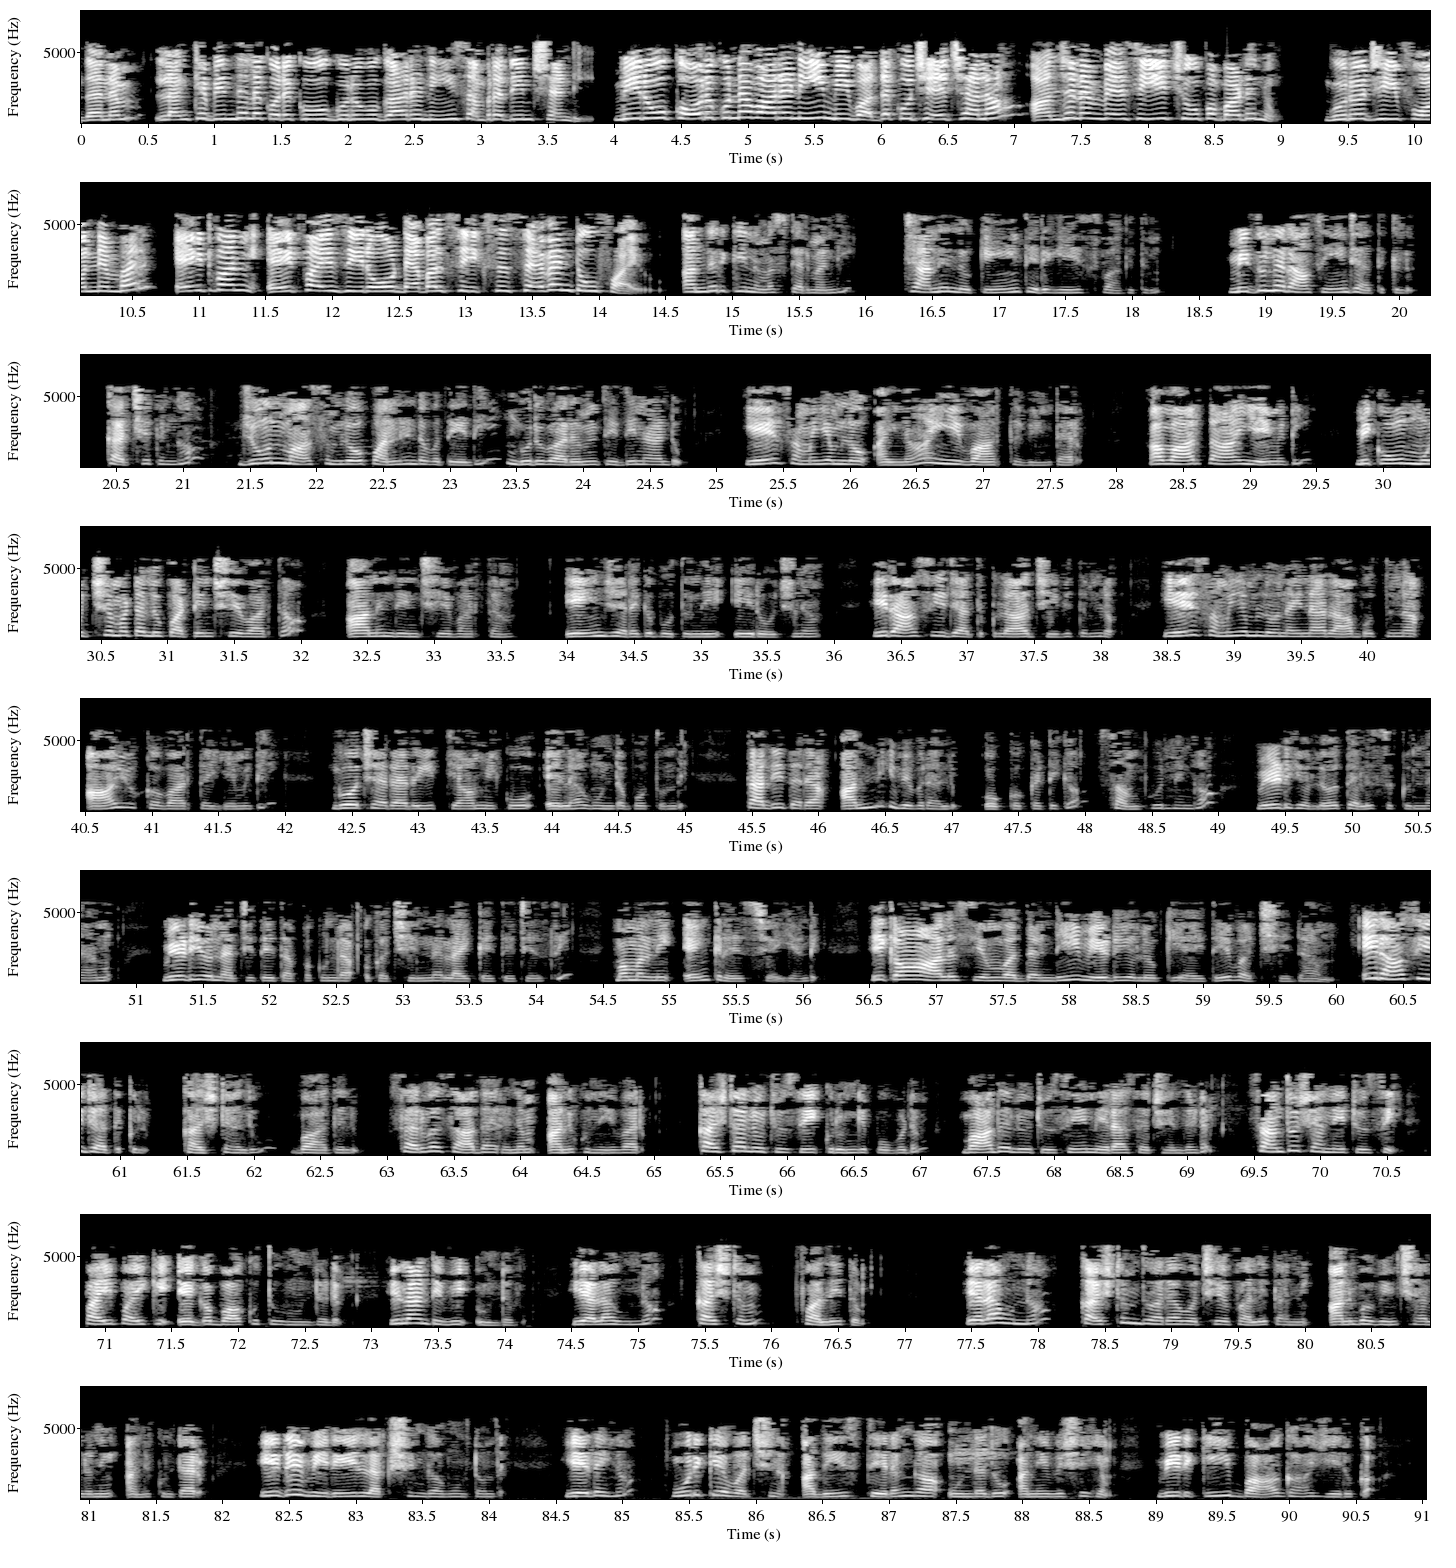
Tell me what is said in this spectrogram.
ధనం లంకె బిందెల కొరకు గురువు గారిని సంప్రదించండి. మీరు కోరుకున్న వారిని మీ వద్దకు చేర్చాలా? అంజనం వేసి చూపబడును. Guruji phone number eight one eight five zero double six seven two five. అందరికీ నమస్కారం అండి. ఛానల్లోకి తిరిగి స్వాగతం. మిథున రాశి జాతకులు. ఖచ్చితంగా జూన్ మాసంలో పన్నెండవ తేదీ గురువారం తిథి నాడు. ఏ సమయంలో అయినా ఈ వార్త వింటారు. ఆ వార్త ఏమిటి? మీకు ముచ్చెమటలు పట్టించే వార్త ఆనందించే వార్త. ఏం జరగబోతుంది ఈ రోజున? ఈ రాశి జాతకుల జీవితంలో ఏ సమయంలోనైనా రాబోతున్న ఆ యొక్క వార్త ఏమిటి? గోచార రీత్యా మీకు ఎలా ఉండబోతుంది? తదితర అన్ని వివరాలు ఒక్కొక్కటిగా సంపూర్ణంగా వీడియోలో తెలుసుకుందాము. వీడియో నచ్చితే తప్పకుండా ఒక చిన్న లైక్ అయితే చేసి మమ్మల్ని ఎంకరేజ్ చేయండి. ఇక ఆలస్యం వద్దండి వీడియోలోకి అయితే వచ్చేద్దాం. ఈ రాశి జాతకులు కష్టాలు బాధలు సర్వసాధారణం అనుకునేవారు. కష్టాలు చూసి కృంగిపోవడం బాధలు చూసి నిరాశ చెందడం సంతోషాన్ని చూసి పై పైకి ఎగబాకుతూ ఉండడం ఇలాంటివి ఉండవు. ఎలా ఉన్నా కష్టం ఫలితం. ఎలా ఉన్నా కష్టం ద్వారా వచ్చే ఫలితాన్ని అనుభవించాలని అనుకుంటారు. ఇదే వీరి లక్ష్యంగా ఉంటుంది. ఏదైనా ఊరికే వచ్చిన అది స్థిరంగా ఉండదు అనే విషయం వీరికి బాగా ఎరుక.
